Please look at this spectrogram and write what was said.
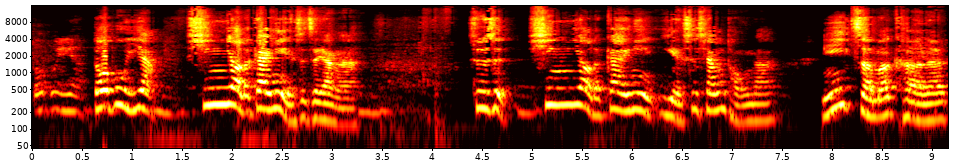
都不一样，都不一样。星曜的概念也是这样啊，嗯、是不是？星曜的概念也是相同的、啊。你怎么可能？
